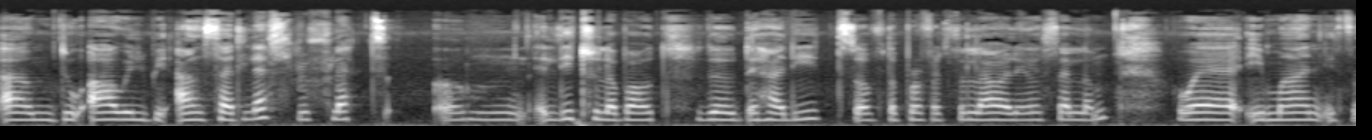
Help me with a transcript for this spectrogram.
um dua will be answered. Let's reflect um, a little about the, the hadiths of the Prophet wasallam, where Iman is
